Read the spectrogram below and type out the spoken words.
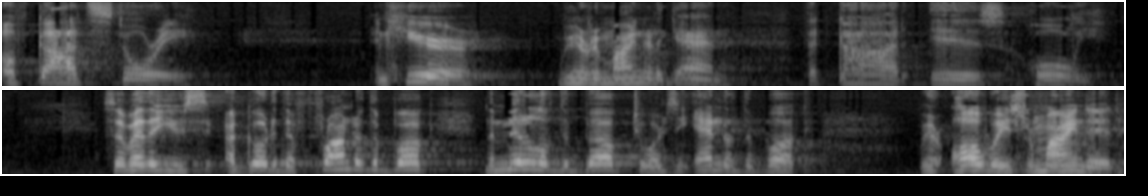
of God's story. And here we are reminded again that God is holy. So whether you uh, go to the front of the book, the middle of the book, towards the end of the book, we're always reminded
